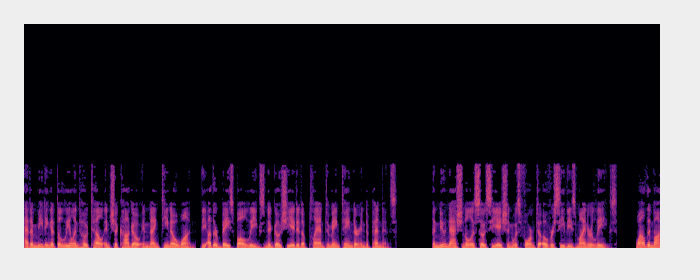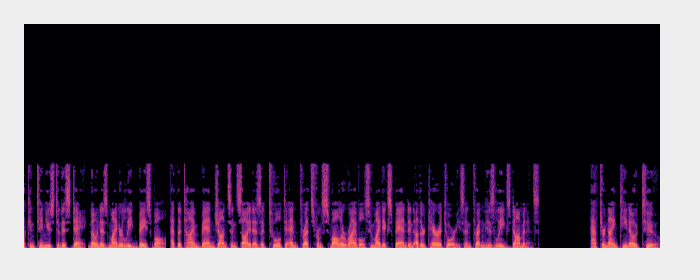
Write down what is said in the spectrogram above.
At a meeting at the Leland Hotel in Chicago in 1901, the other baseball leagues negotiated a plan to maintain their independence. A new national association was formed to oversee these minor leagues. While the NA continues to this day known as minor league baseball, at the time Ban Johnson saw it as a tool to end threats from smaller rivals who might expand in other territories and threaten his league's dominance. After 1902,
